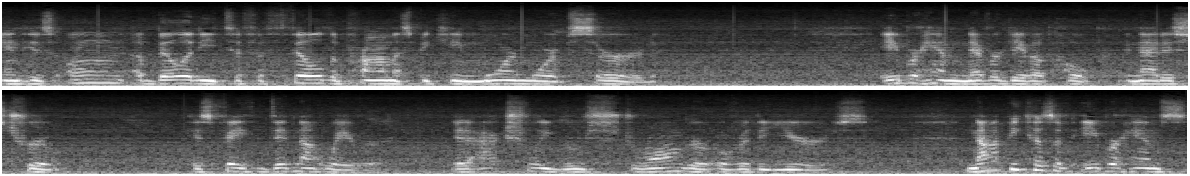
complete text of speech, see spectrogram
and his own ability to fulfill the promise became more and more absurd. Abraham never gave up hope, and that is true. His faith did not waver. It actually grew stronger over the years, not because of Abraham's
